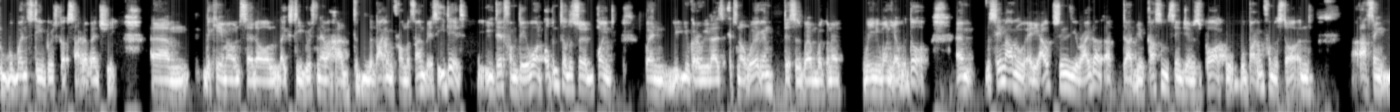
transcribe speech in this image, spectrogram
when Steve Bruce got sacked eventually, um, they came out and said, "Oh, like Steve Bruce never had the backing from the fan base." He did. He did from day one, up until the certain point when you, have got to realize it's not working. This is when we're going to really want you out the door. Um, the same happened with Eddie Howe. As soon as he arrived at, at, at Newcastle, St James's Park, we'll, we'll back him from the start. And I think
